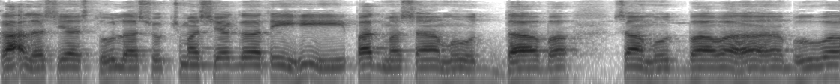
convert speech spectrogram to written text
कालस्य स्थूलसूक्ष्मस्य गतिः पद्मसमुद्भव समुद्भव भुव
